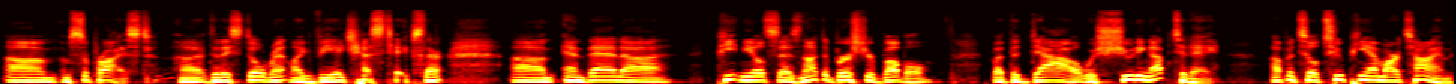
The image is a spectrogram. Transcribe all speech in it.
Um, I'm surprised. Uh, do they still rent like VHS tapes there? Um, and then uh, Pete Neal says, not to burst your bubble, but the Dow was shooting up today up until 2 p.m. our time.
